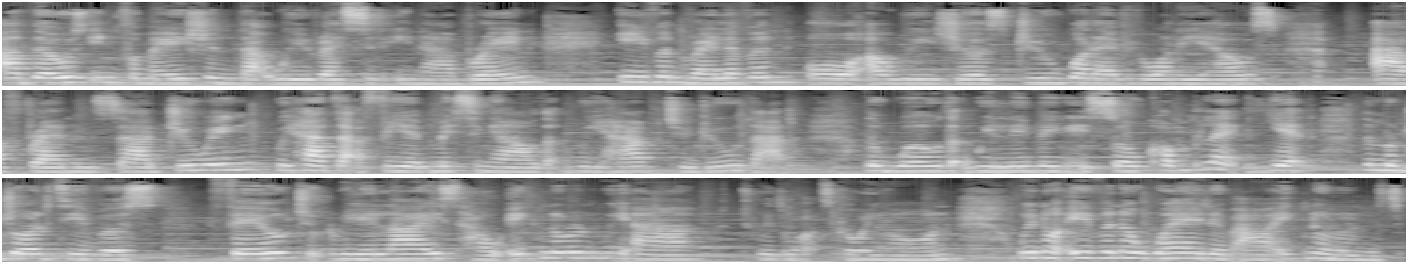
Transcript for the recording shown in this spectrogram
are those information that we rested in our brain even relevant or are we just do what everybody else our friends are doing. We have that fear of missing out that we have to do that. The world that we're living is so complex, yet the majority of us fail to realize how ignorant we are with what's going on. We're not even aware of our ignorance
